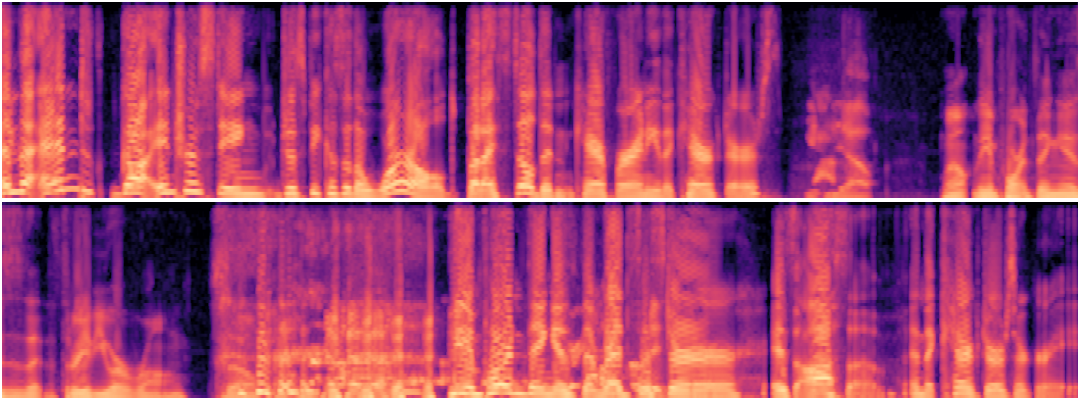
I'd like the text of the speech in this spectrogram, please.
And the end got interesting just because of the world, but I still didn't care for any of the characters. yeah. Well, the important thing is, is that the three of you are wrong. So The important thing is the Red Sister is awesome and the characters are great.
